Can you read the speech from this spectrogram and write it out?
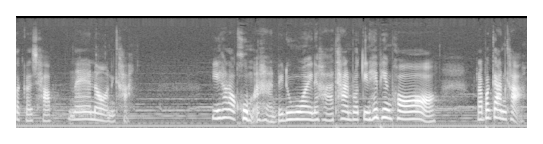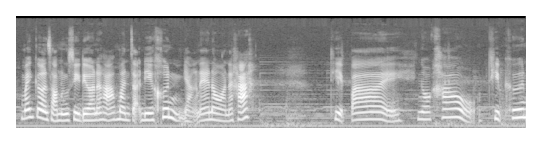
จะกระชับแน่นอนค่ะ ยิ่งถ้าเราคุมอาหารไปด้วยนะคะ ทานโปรตีนให้เพียงพอ รับประกันค่ะ ไม่เกิน 3-4 เดือนนะคะ มันจะดีขึ้นอย่างแน่นอนนะคะถีบไปงอเข้า ถีบขึ้น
